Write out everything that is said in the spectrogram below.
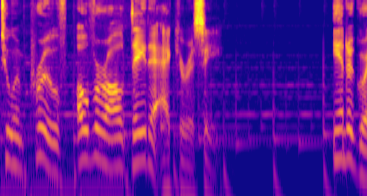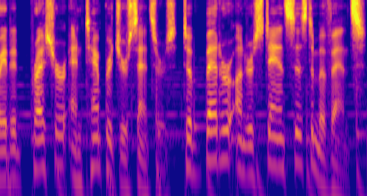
to improve overall data accuracy, integrated pressure and temperature sensors to better understand system events,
